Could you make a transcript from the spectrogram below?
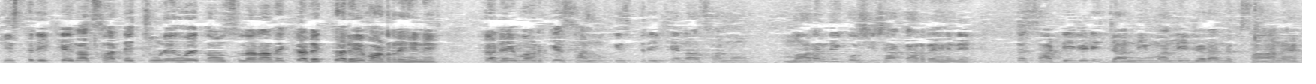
ਕਿਸ ਤਰੀਕੇ ਨਾਲ ਸਾਡੇ ਚੁਣੇ ਹੋਏ ਕਾਉਂਸਲਰਾਂ ਦੇ ਘਰੇ ਘਰੇ ਵੜ ਰਹੇ ਨੇ। ਘੜੇ ਵੜ ਕੇ ਸਾਨੂੰ ਕਿਸ ਤਰੀਕੇ ਨਾਲ ਸਾਨੂੰ ਮਾਰਨ ਦੀ ਕੋਸ਼ਿਸ਼ਾਂ ਕਰ ਰਹੇ ਨੇ, ਤੇ ਸਾਡੀ ਜਿਹੜੀ ਜਾਨੀ ਮਾਲੀ ਜਿਹੜਾ ਨੁਕਸਾਨ ਹੈ,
